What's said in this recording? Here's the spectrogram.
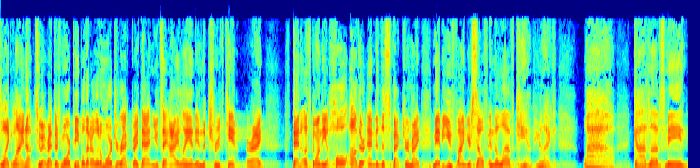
Like line up to it, right? There's more people that are a little more direct, right? That, and you'd say, I land in the truth camp, all right? Then let's go on the whole other end of the spectrum, right? Maybe you find yourself in the love camp. You're like, wow, God loves me and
